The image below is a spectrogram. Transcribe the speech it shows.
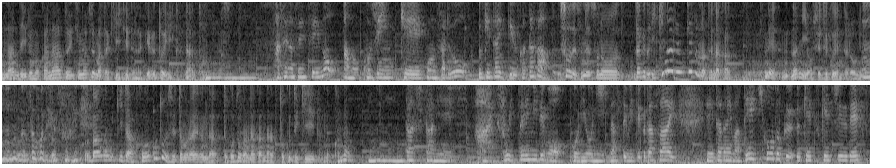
なんでいるのかなという気持ちでまた聞いていただけるといいかなと思います。長谷川先生のあの個人経営コンサルを受けたいっていう方が。そうですね。そのだけどいきなり受けるのってなんかね何教えてくれるんだろうみたいなことがあるんそうです。ね番組聞いたらこういうことを教えてもらえるんだってことがなんか納得できるのかな。うん確かに、はい、そういった意味でもご利用になってみてください、えーただいま定期購読受付中です。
